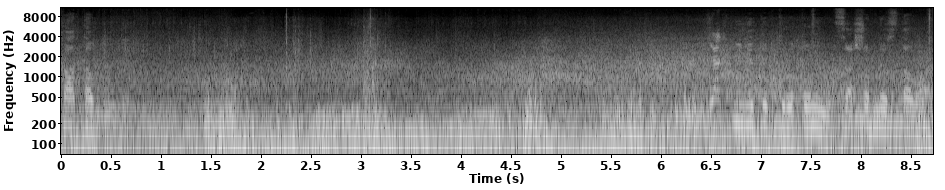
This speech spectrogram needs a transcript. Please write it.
хата буде. Як мені тут крутануться, щоб не вставати?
